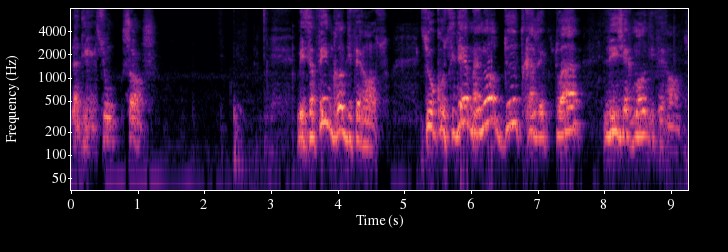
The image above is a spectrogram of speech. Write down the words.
la direction change. Mais ça fait une grande différence si on considère maintenant deux trajectoires légèrement différentes.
